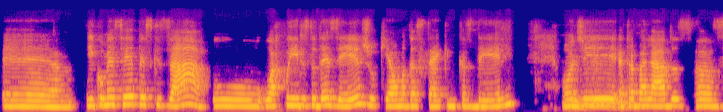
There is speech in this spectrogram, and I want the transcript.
é, e comecei a pesquisar o, o arco-íris do desejo, que é uma das técnicas dele, onde uhum. é trabalhado as,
